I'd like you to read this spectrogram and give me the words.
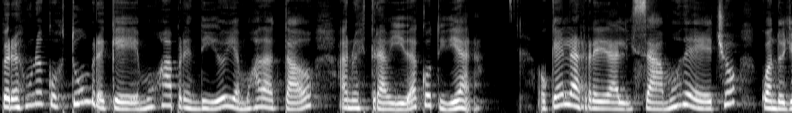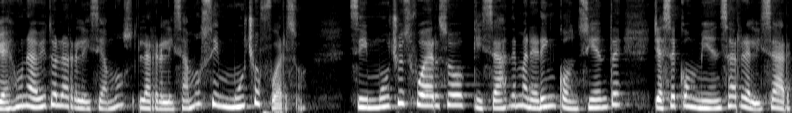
pero es una costumbre que hemos aprendido y hemos adaptado a nuestra vida cotidiana. ¿Ok? La realizamos, de hecho, cuando ya es un hábito, la realizamos, la realizamos sin mucho esfuerzo. Sin mucho esfuerzo, quizás de manera inconsciente, ya se comienza a realizar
